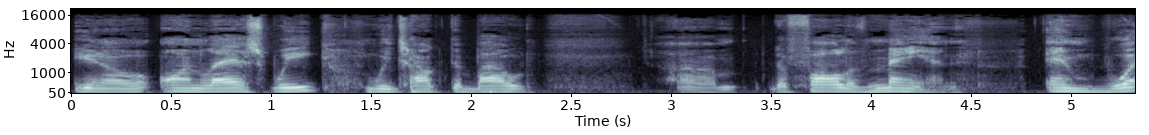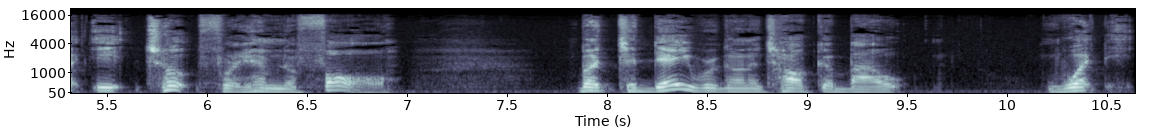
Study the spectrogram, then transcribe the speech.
You know, on last week, we talked about um, the fall of man and what it took for him to fall. But today we're going to talk about what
